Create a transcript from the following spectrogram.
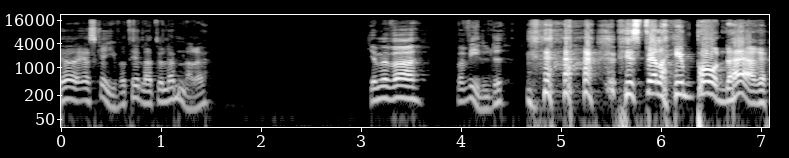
Jag, jag skriver till att du lämnar det. Ja men vad, vad vill du? Vi spelar in podd här.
